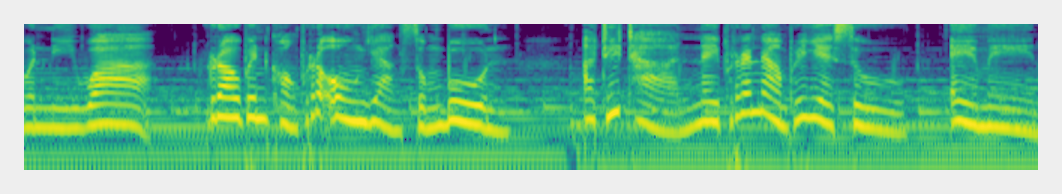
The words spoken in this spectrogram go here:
วันนี้ว่า เราเป็นของพระองค์อย่างสมบูรณ์ อธิษฐานในพระนามพระเยซู เอเมน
